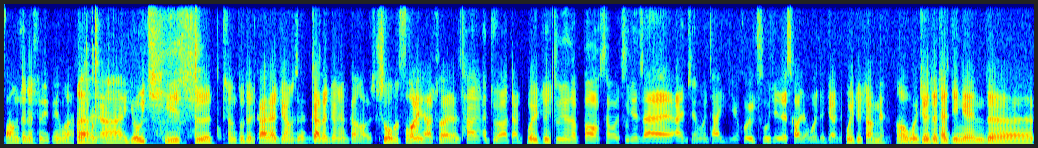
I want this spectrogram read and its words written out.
防传的水平嘛。嗯。呃，尤其是圣徒的刚才 Johnson，刚才 Johnson 刚好是我们佛里达出来的，他主要打位置出现在 box，他会出现在安全位，他也会出现在草场位的这样的位置上面。然后我觉得他今年的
